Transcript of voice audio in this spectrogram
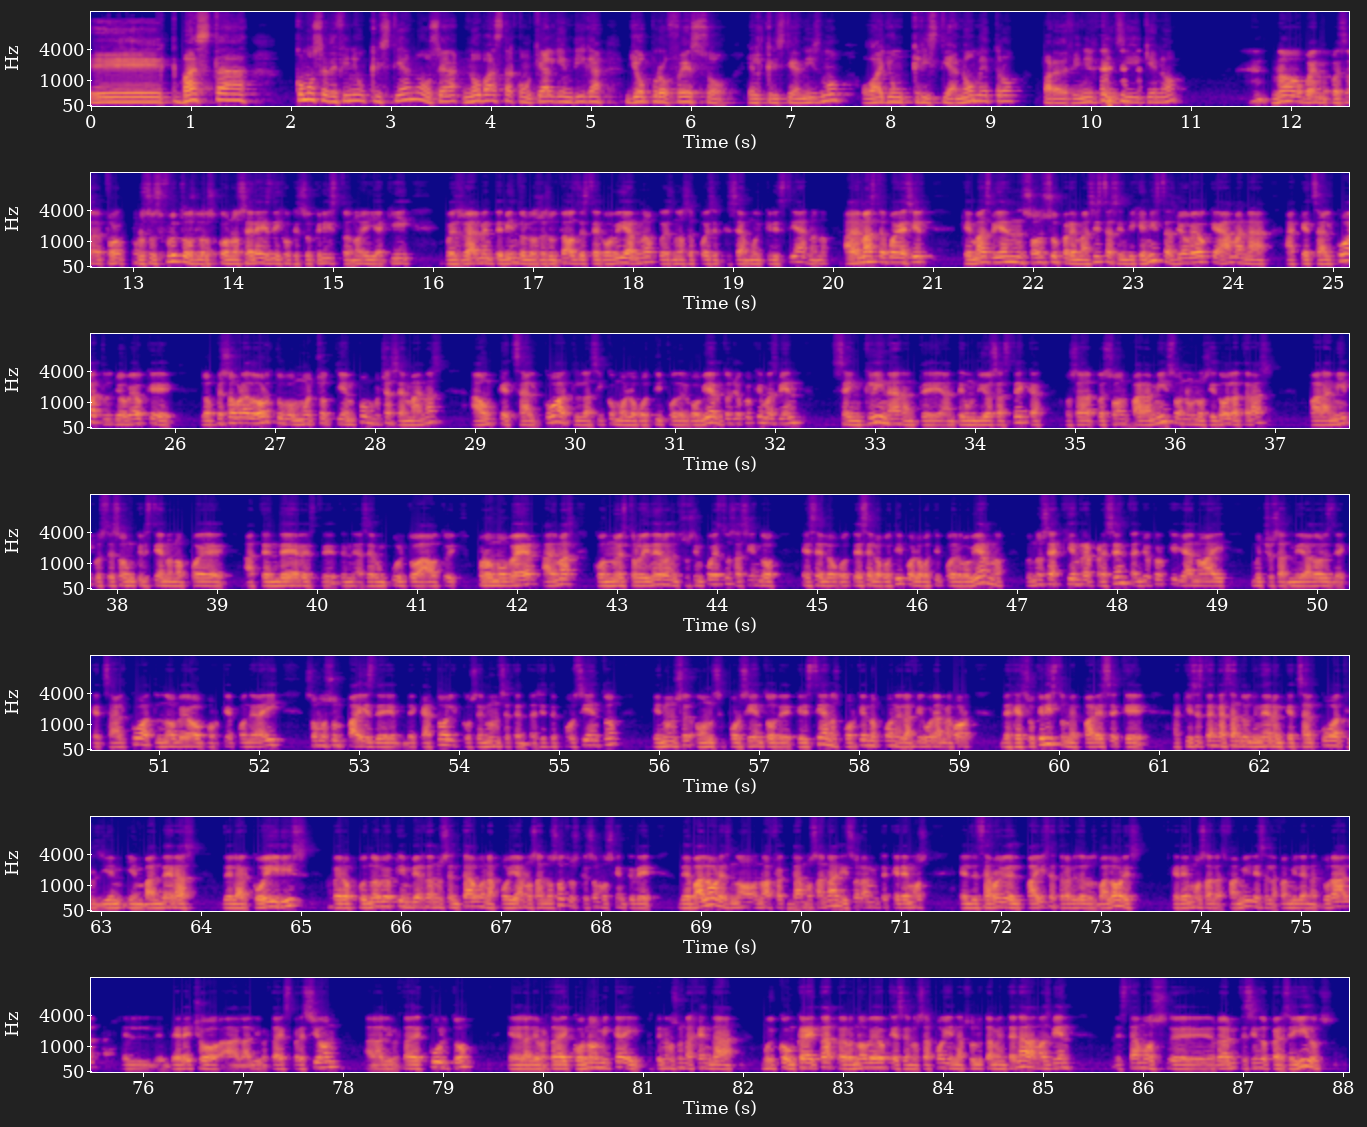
Eh, basta, ¿cómo se define un cristiano? O sea, no basta con que alguien diga yo profeso el cristianismo o hay un cristianómetro para definir quién sí y quién no. No, bueno, pues ah, por, sus frutos los conoceréis, dijo Jesucristo, ¿no? Y aquí, pues realmente viendo los resultados de este gobierno, pues no se puede decir que sea muy cristiano, ¿no? Además, te voy a decir que más bien son supremacistas indigenistas. Yo veo que aman a, a Quetzalcoatl, yo veo que López Obrador tuvo mucho tiempo, muchas semanas, a un Quetzalcoatl, así como logotipo del gobierno. Entonces, yo creo que más bien se inclinan ante, ante un dios azteca. O sea, pues son, para mí, son unos idólatras para mí, pues eso un cristiano no puede atender, este, hacer un culto a auto y promover, además, con nuestro dinero, nuestros impuestos, haciendo ese, logo, ese logotipo, el logotipo del gobierno. Pues no sé a quién representan. Yo creo que ya no hay muchos admiradores de Quetzalcoatl, no veo por qué poner ahí. Somos un país de, de católicos en un 77%, en un 11% de cristianos. ¿Por qué no pone la figura mejor de Jesucristo? Me parece que aquí se están gastando el dinero en Quetzalcoatl y en, y en banderas del arco iris pero pues no veo que inviertan un centavo en apoyarnos a nosotros, que somos gente de, de, valores, no, no afectamos a nadie, solamente queremos el desarrollo del país a través de los valores. Queremos a las familias, a la familia natural, el, derecho a la libertad de expresión, a la libertad de culto, a eh, la libertad económica y pues, tenemos una agenda muy concreta, pero no veo que se nos apoyen absolutamente nada, más bien estamos eh, realmente siendo perseguidos.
